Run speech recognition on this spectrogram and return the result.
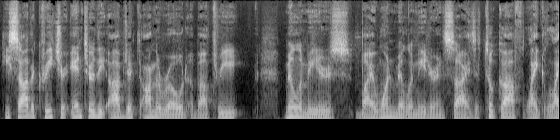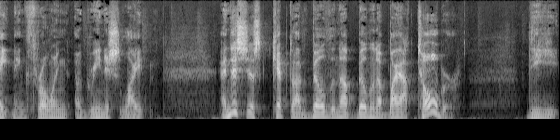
He saw the creature enter the object on the road about three millimeters by one millimeter in size. It took off like lightning, throwing a greenish light. And this just kept on building up, building up. By October, the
